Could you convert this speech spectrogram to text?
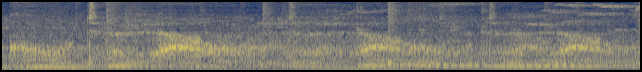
Gute Laune, Laune, Laune.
